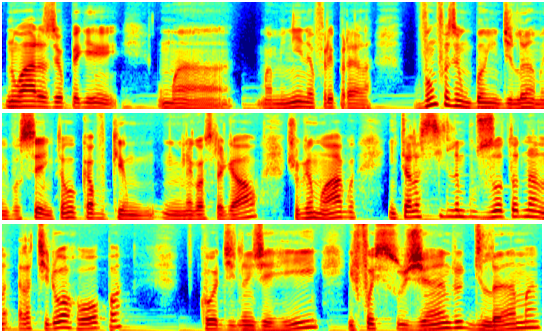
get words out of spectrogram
no Aras eu peguei uma, uma menina, eu falei pra ela, vamos fazer um banho de lama em você? Então eu cavuquei um, um negócio legal, jogamos água, então ela se lambuzou toda na lama. Ela tirou a roupa, ficou de lingerie e foi sujando de lama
